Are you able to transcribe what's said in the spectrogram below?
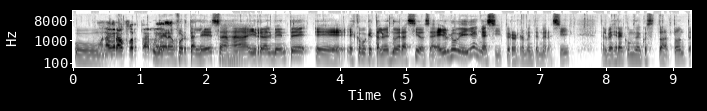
un- Una gran fortaleza. una gran fortaleza, ajá, y realmente eh, es como que tal vez no era así, o sea, ellos lo veían así, pero realmente no era así, tal vez era como una cosa toda tonta,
